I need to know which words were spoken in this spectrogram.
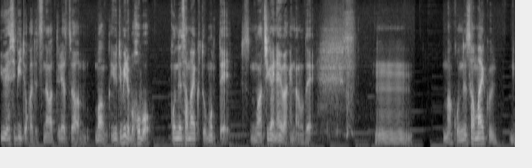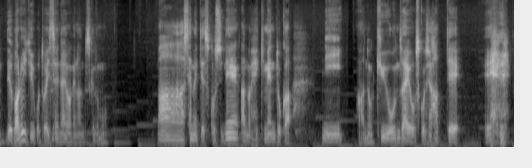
USB とかでつながってるやつはまあ言ってみればほぼコンデンサーマイクと思って間違いないわけなのでうんまあコンデンサーマイクで悪いということは一切ないわけなんですけどもまあせめて少しねあの壁面とかにあの吸音材を少し貼って、えー、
